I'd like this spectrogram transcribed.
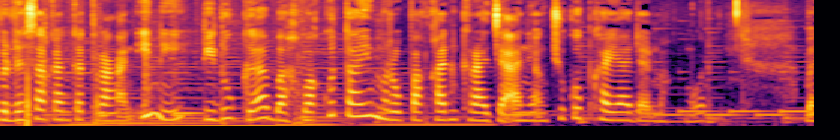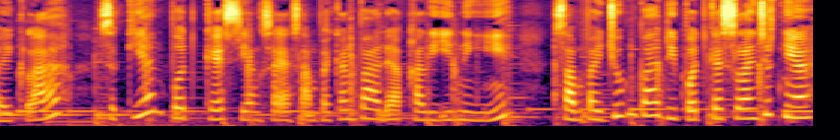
Berdasarkan keterangan ini, diduga bahwa Kutai merupakan kerajaan yang cukup kaya dan makmur. Baiklah, sekian podcast yang saya sampaikan pada kali ini. Sampai jumpa di podcast selanjutnya.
